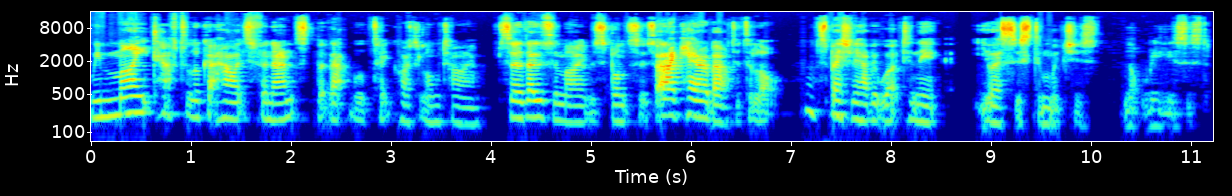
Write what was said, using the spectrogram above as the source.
We might have to look at how it's financed, but that will take quite a long time. So those are my responses. And I care about it a lot, mm-hmm. especially how it worked in the US system, which is not really a system.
